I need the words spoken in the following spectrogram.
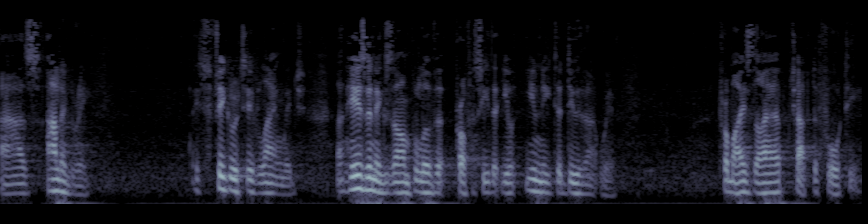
as allegory. It's figurative language. And here's an example of a prophecy that you, you need to do that with. From Isaiah chapter 40.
